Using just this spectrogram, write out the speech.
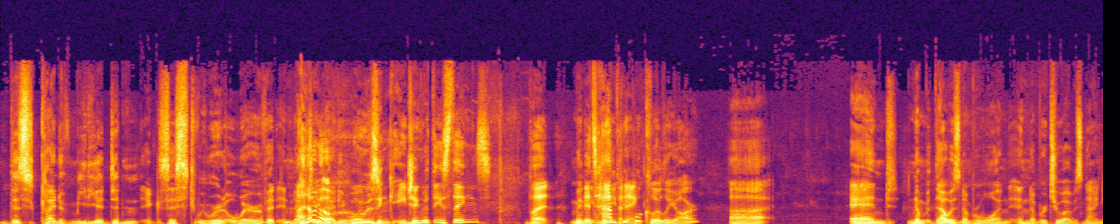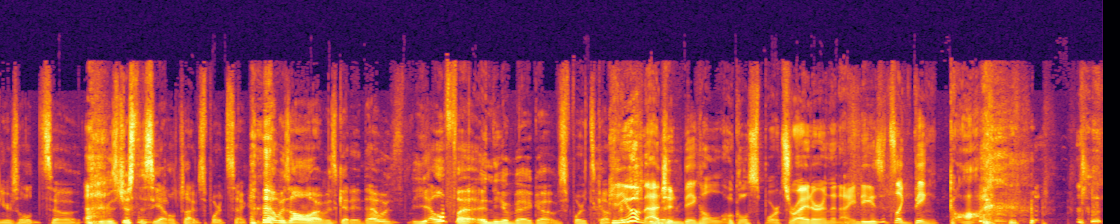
this kind of media didn't exist. We weren't aware of it in I don't know 1991. who's engaging with these things, but many, it's many happening. people clearly are. Uh, and number that was number one, and number two, I was nine years old, so it was just the Seattle Times sports section. That was all I was getting. That was the alpha and the omega of sports coverage. Can you imagine being a local sports writer in the 90s? It's like being God.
